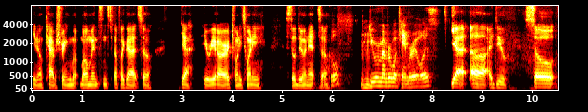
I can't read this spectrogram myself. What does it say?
you know, capturing moments and stuff like that. So, yeah, here we are, 2020, still doing it. So cool. Mm-hmm. Do you remember what camera it was? Yeah, uh, I do. So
